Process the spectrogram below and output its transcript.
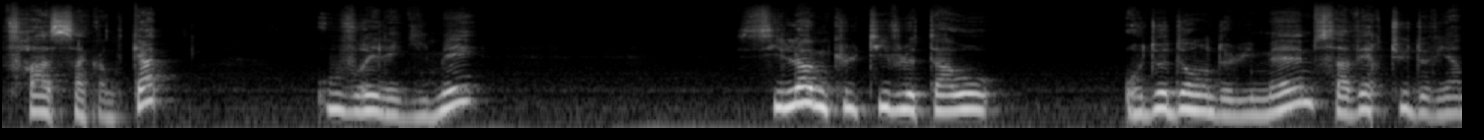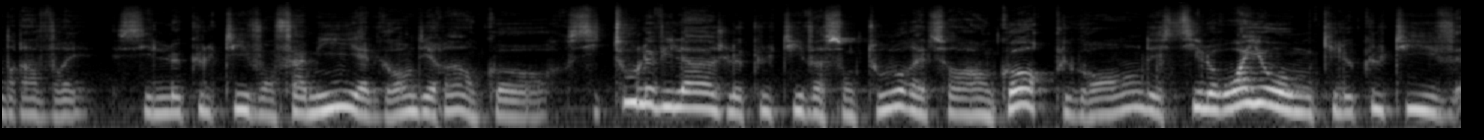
phrase 54, ouvrez les guillemets, si l'homme cultive le Tao au-dedans de lui-même, sa vertu deviendra vraie. S'il le cultive en famille, elle grandira encore. Si tout le village le cultive à son tour, elle sera encore plus grande. Et si le royaume qui le cultive,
